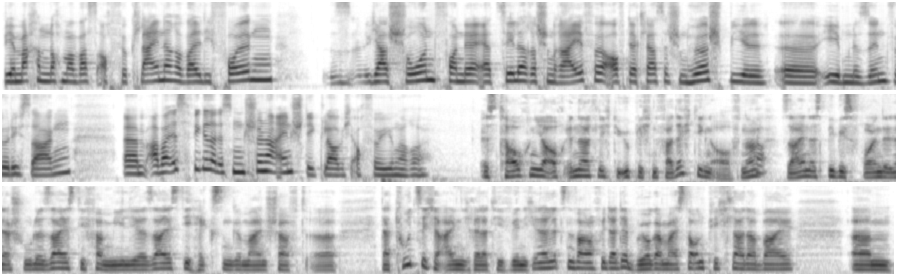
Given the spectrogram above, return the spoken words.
wir machen noch mal was auch für kleinere, weil die Folgen ja schon von der erzählerischen Reife auf der klassischen Hörspielebene äh, sind, würde ich sagen. Ähm, aber ist, wie gesagt, ist ein schöner Einstieg, glaube ich, auch für Jüngere es tauchen ja auch inhaltlich die üblichen Verdächtigen auf, ne? Ja. Seien es Bibis Freunde in der Schule, sei es die Familie, sei es die Hexengemeinschaft. Äh, da tut sich ja eigentlich relativ wenig. In der letzten war noch wieder der Bürgermeister und Pichler dabei. Ähm,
